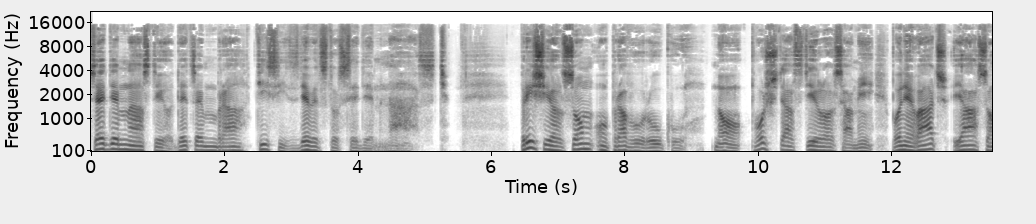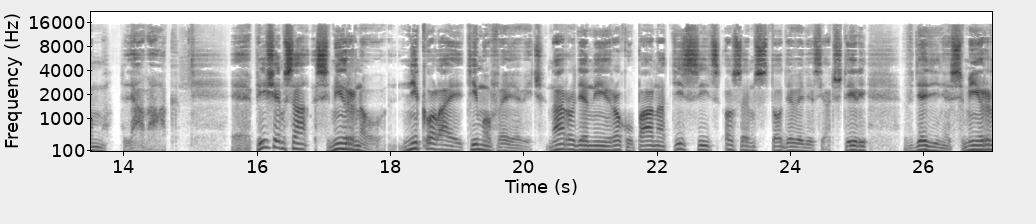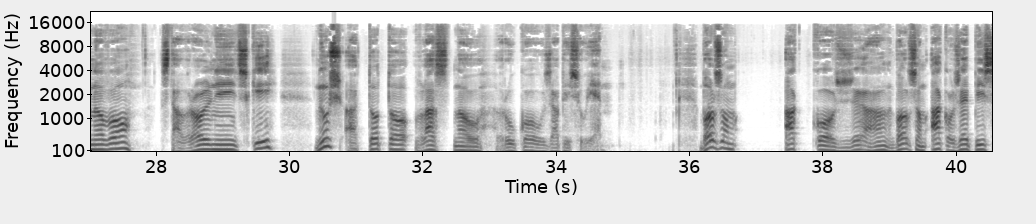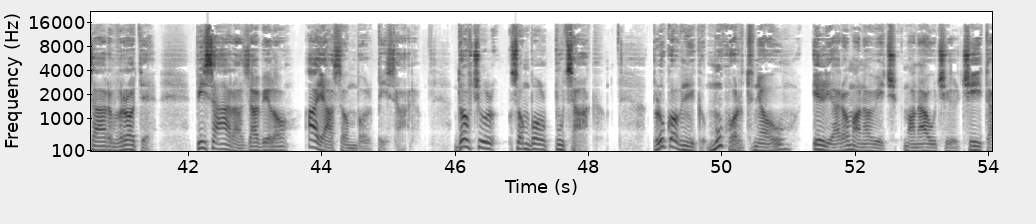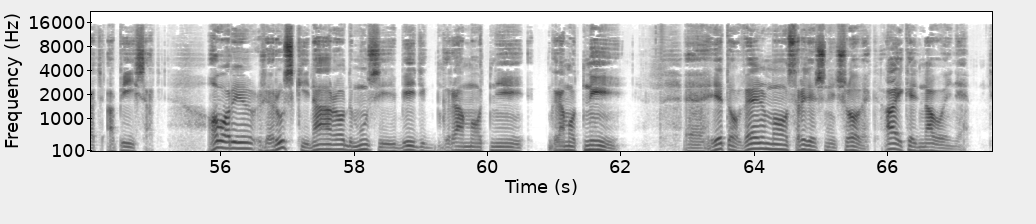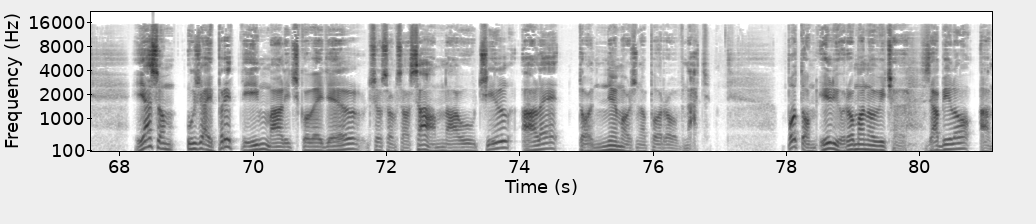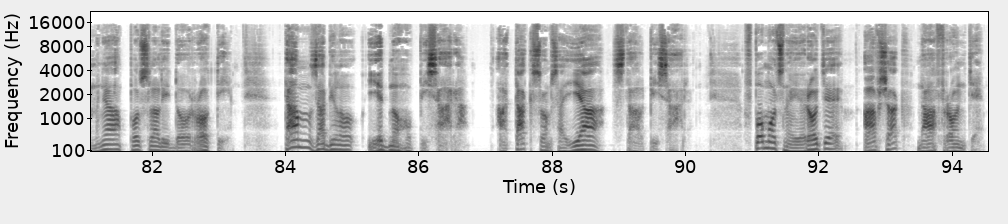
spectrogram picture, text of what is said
17. decembra 1917 Prišiel som o pravú ruku, no pošťastilo sa mi, poneváč ja som ľavák. E, píšem sa Smirnov Nikolaj Timofejevič, narodený roku pána 1894 v dedine Smírnovo, stav rolnícky, nuž a toto vlastnou rukou zapisujem. Bol som akože, bol som akože písár v rote. Písára zabilo a ja som bol písár. Dovčul som bol pucák. Plukovník Mukortňov Ilia Romanovič ma naučil čítať a písať. Hovoril, že ruský národ musí byť gramotný, gramotný. E, je to veľmi srdečný človek, aj keď na vojne. Ja som už aj predtým maličko vedel, čo som sa sám naučil, ale to nemožno porovnať. Potom Iliu Romanoviča zabilo a mňa poslali do roty. Tam zabilo jednoho pisára. A tak som sa ja stal pisár. V pomocnej rote, avšak na fronte.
